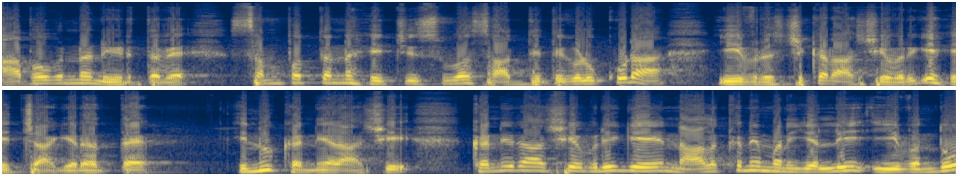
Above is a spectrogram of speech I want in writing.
ಲಾಭವನ್ನು ನೀಡ್ತವೆ. ಸಂಪತ್ತನ್ನು ಹೆಚ್ಚಿಸುವ ಸಾಧ್ಯತೆಗಳು ಕೂಡ ಈ ವೃಶ್ಚಿಕ ರಾಶಿಯವರಿಗೆ ಹೆಚ್ಚಾಗಿರುತ್ತೆ. ಇನ್ನು ಕನ್ಯರಾಶಿ. ಕನ್ಯರಾಶಿಯವರಿಗೆ ನಾಲ್ಕನೇ ಮನೆಯಲ್ಲಿ ಈ ಒಂದು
